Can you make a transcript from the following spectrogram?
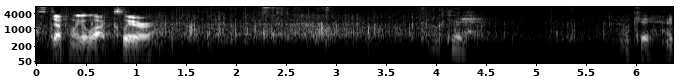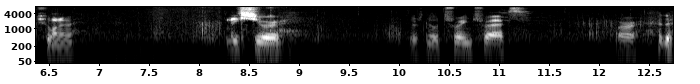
it's definitely a lot clearer. Okay. Okay, I just want to make sure there's no train tracks or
